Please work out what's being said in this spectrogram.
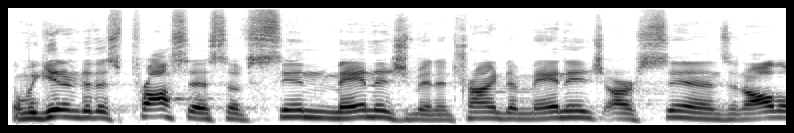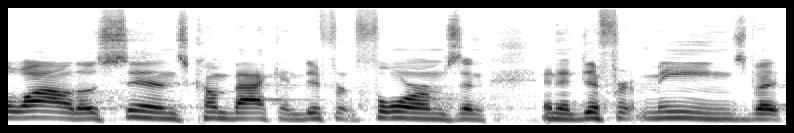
And we get into this process of sin management and trying to manage our sins. And all the while, those sins come back in different forms and, and in different means. But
